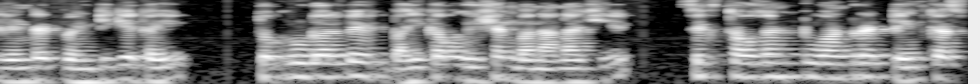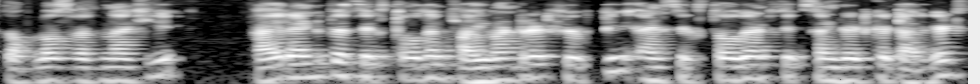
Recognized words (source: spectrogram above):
320 के कहीं तो क्रूड ऑयल पे एक बाई का पोजीशन बनाना चाहिए। 6210 का स्टॉप लॉस रखना चाहिए। हायर एंड पे 6550 एंड 6600 के टारगेट्स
